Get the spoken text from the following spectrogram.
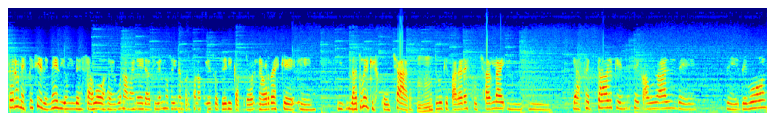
ser una especie de medium de esa voz de alguna manera, si bien no soy una persona muy esotérica, pero la verdad es que eh, la tuve que escuchar, tuve que parar a escucharla y, aceptar que en ese caudal de, de, voz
